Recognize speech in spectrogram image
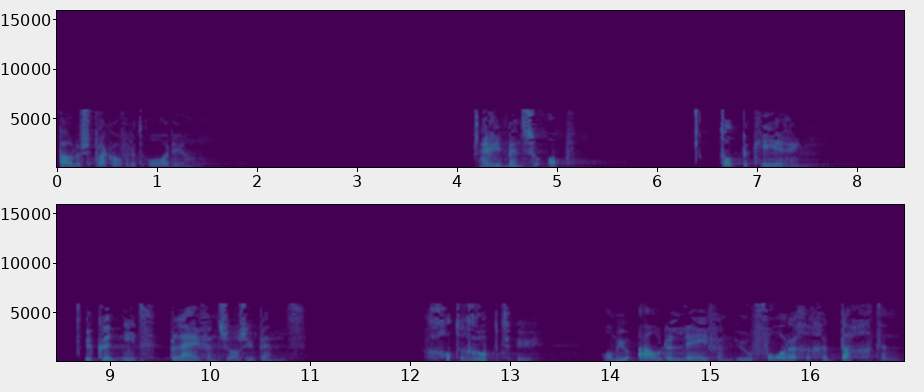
Paulus sprak over het oordeel. Hij riep mensen op tot bekering. U kunt niet blijven zoals u bent. God roept u om uw oude leven, uw vorige gedachten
